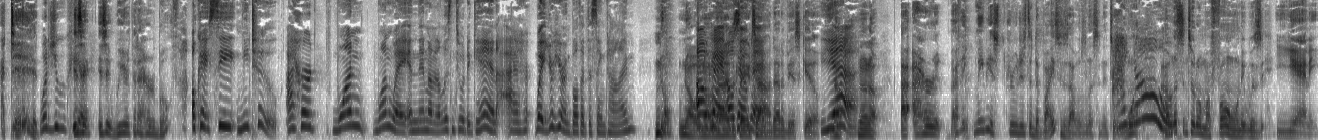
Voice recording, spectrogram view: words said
I did. What did you hear? Is it is it weird that I heard both? Okay, see, me too. I heard one one way, and then when I listened to it again, I heard. Wait, you're hearing both at the same time? No, no, no, not Okay, at the same okay. time. That'd be a skill. No, Yeah. No, no. I, I heard. I think maybe it's through just the devices I was listening to. I One- know. I listened to it on my phone. It was Yanni.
